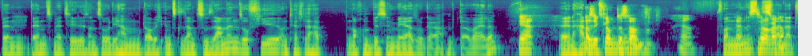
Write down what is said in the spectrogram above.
Benz, Mercedes und so, die haben, glaube ich, insgesamt zusammen so viel und Tesla hat noch ein bisschen mehr sogar mittlerweile. Ja. Äh, also ich glaube, das war ja. von mindestens ja, 200,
